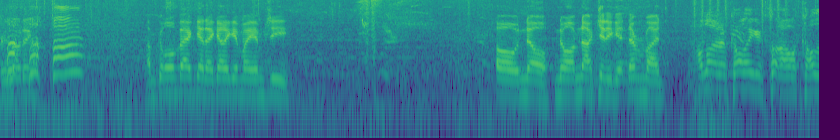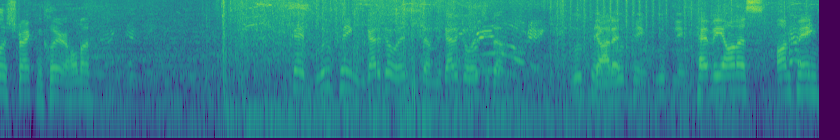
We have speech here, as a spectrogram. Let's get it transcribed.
Reloading. I'm going back in. I gotta get my MG. Oh no, no, I'm not getting it. Never mind. Hold on, I'm calling. A cl I'll call this strike and clear. Hold on. Okay, blue ping. We gotta go into them. We gotta go into them. Blue ping, Got it. blue ping, blue ping. Heavy on us. On ping.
